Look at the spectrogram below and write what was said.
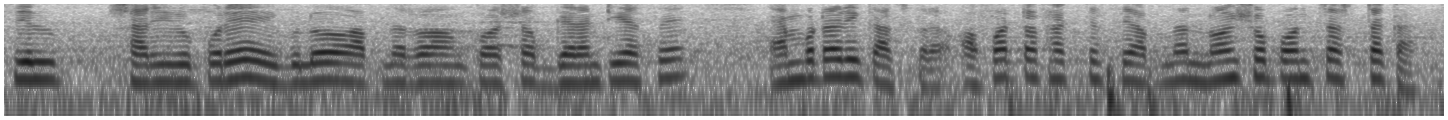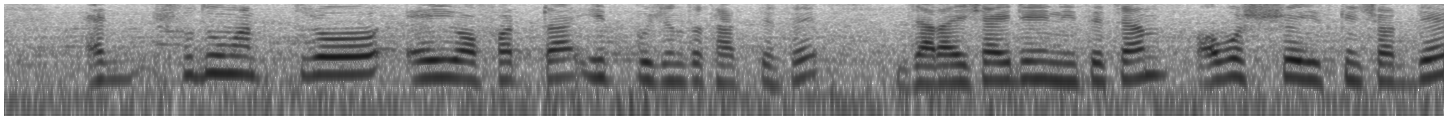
সিল্ক শাড়ির উপরে এগুলো আপনার রং কর সব গ্যারান্টি আছে। এম্ব্রয়ডারি কাজ করা। অফারটা থাকতেছে আপনার নয়শো পঞ্চাশ টাকা। এক, শুধুমাত্র এই অফারটা ঈদ পর্যন্ত থাকতেছে। যারা এই শাড়িটি নিতে চান, অবশ্যই স্ক্রিনশট দিয়ে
